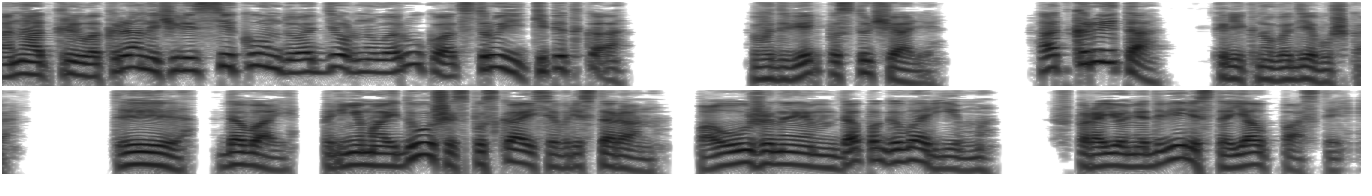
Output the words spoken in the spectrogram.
Она открыла кран и через секунду отдернула руку от струи кипятка. В дверь постучали. «Открыто!» — крикнула девушка. «Ты давай, принимай душ и спускайся в ресторан. Поужинаем да поговорим». В проеме двери стоял пастырь.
